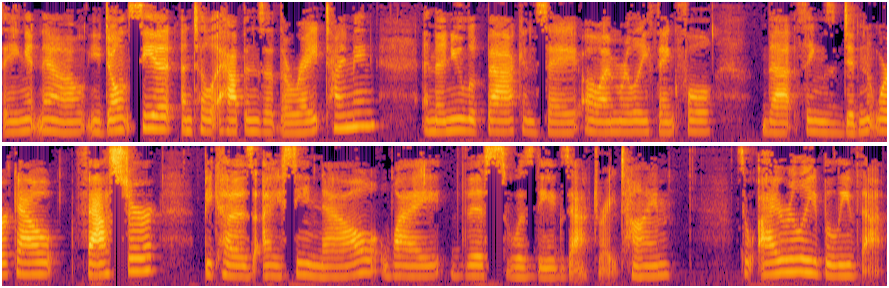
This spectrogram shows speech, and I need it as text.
saying it now, you don't see it until it happens at the right timing. And then you look back and say, oh, I'm really thankful that things didn't work out faster because I see now why this was the exact right time. So I really believe that.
